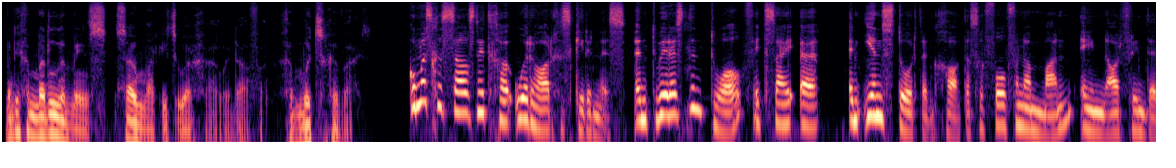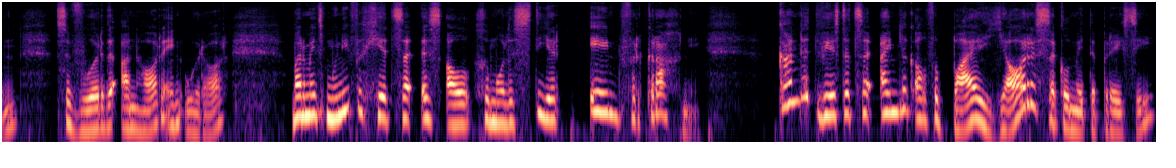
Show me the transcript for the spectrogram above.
Maar die gemiddelde mens sou maar iets oorgehou het daarvan, gemoedsgewys. Kom ons gesels net gou oor haar geskiedenis. In 2012 het sy 'n ineenstorting gehad as gevolg van 'n man en haar vriendin se woorde aan haar en oor haar. Maar mens moenie vergeet sy is al gemolesteer en verkragt nie. Kan dit wees dat sy eintlik al vir baie jare sukkel met depressie,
